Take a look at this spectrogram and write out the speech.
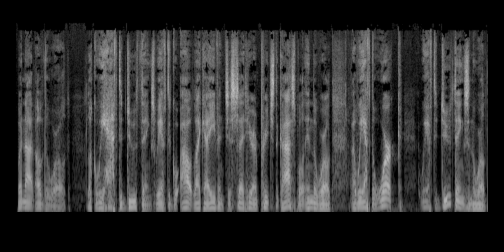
but not of the world. Look, we have to do things. We have to go out, like I even just said here, and preach the gospel in the world. Uh, we have to work we have to do things in the world,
